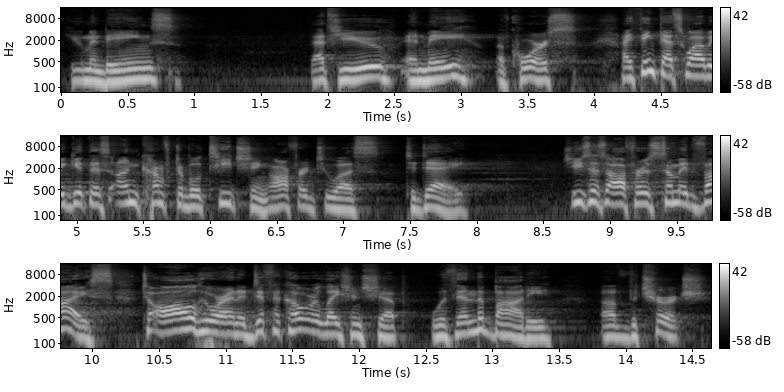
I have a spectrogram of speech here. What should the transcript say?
human beings. That's you and me, of course. I think that's why we get this uncomfortable teaching offered to us today. Jesus offers some advice to all who are in a difficult relationship within the body of the church.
